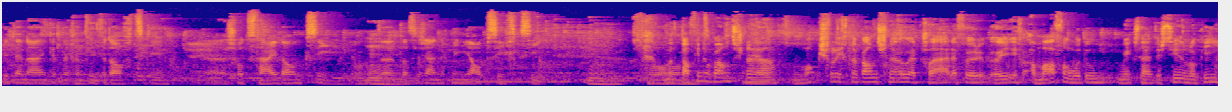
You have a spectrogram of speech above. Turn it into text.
ich war dann eigentlich im 85 äh, schon zu Thailand gewesen. Und äh, das war eigentlich meine Absicht. Gewesen. Und, Darf ich noch ganz schnell, Ja. magst du vielleicht noch ganz schnell erklären, für euch, am Anfang, wo du mir gesagt hast, Sinologie,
